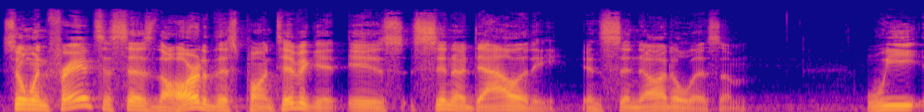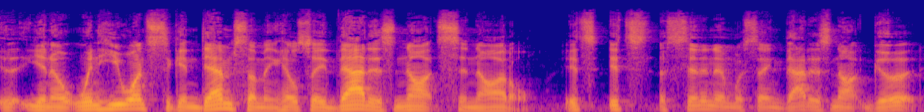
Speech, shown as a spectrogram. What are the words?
So when Francis says the heart of this pontificate is synodality and synodalism, we you know when he wants to condemn something he'll say that is not synodal. It's it's a synonym with saying that is not good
